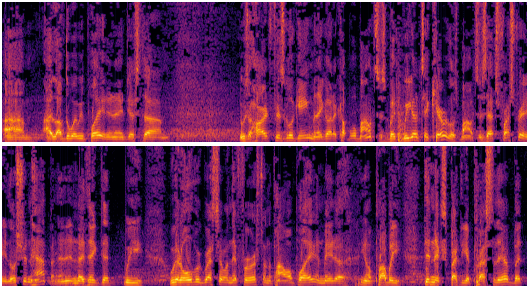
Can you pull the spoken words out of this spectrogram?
Um, I loved the way we played, and it just. Um, it was a hard physical game, and they got a couple of bounces. But we got to take care of those bounces. That's frustrating. Those shouldn't happen. And, and I think that we we got over aggressive on their first on the power play, and made a you know probably didn't expect to get pressed there, but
